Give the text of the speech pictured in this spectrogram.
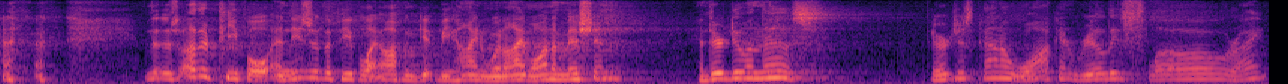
There's other people, and these are the people I often get behind when I'm on a mission, and they're doing this. They're just kind of walking really slow, right?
